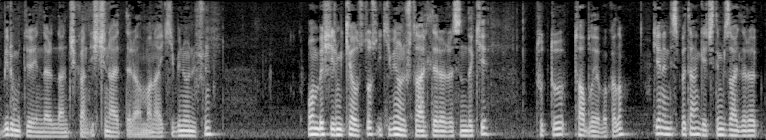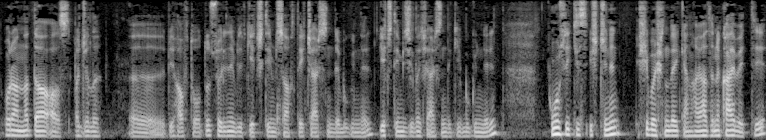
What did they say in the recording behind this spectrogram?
Bir Umut yayınlarından çıkan İş Cinayetleri Almana 2013'ün 15-22 Ağustos 2013 tarihleri arasındaki tuttuğu tabloya bakalım. Gene nispeten geçtiğimiz aylara oranla daha az acılı e, bir hafta olduğu söylenebilir geçtiğimiz hafta içerisinde bugünlerin, geçtiğimiz yıl içerisindeki bugünlerin 18 işçinin işi başındayken hayatını kaybettiği,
